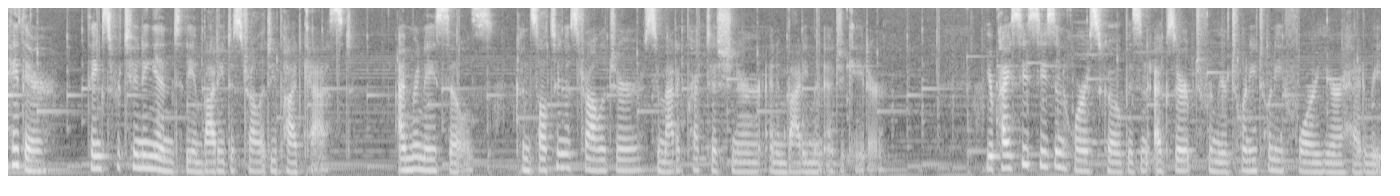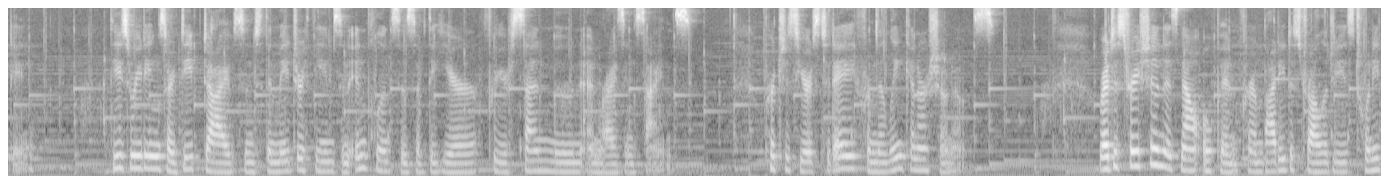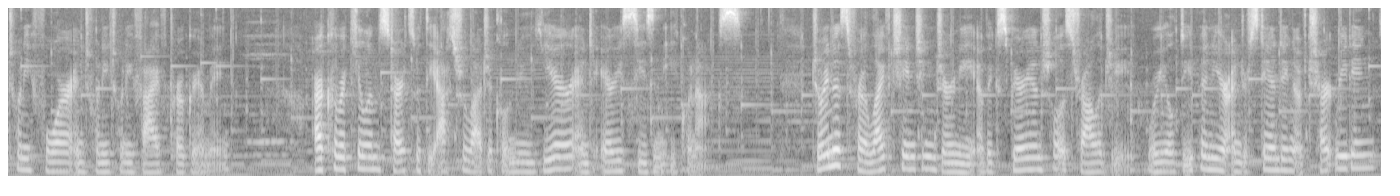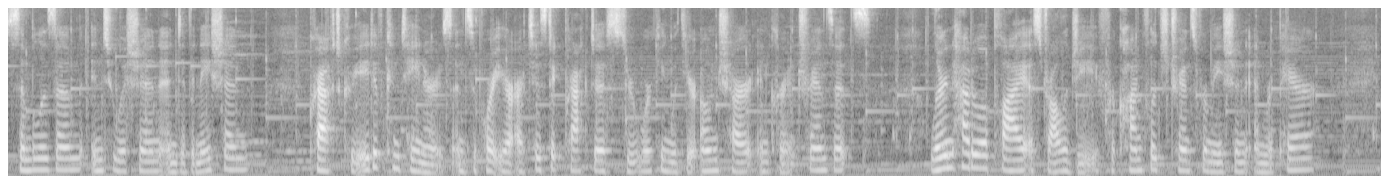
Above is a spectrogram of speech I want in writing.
Hey there. Thanks for tuning in to the Embodied Astrology Podcast. I'm Renee Sills, consulting astrologer, somatic practitioner, and embodiment educator. Your Pisces season horoscope is an excerpt from your 2024 year ahead reading. These readings are deep dives into the major themes and influences of the year for your sun, moon, and rising signs. Purchase yours today from the link in our show notes. Registration is now open for Embodied Astrology's 2024 and 2025 programming. Our curriculum starts with the astrological new year and Aries season equinox. Join us for a life changing journey of experiential astrology where you'll deepen your understanding of chart reading, symbolism, intuition, and divination, craft creative containers and support your artistic practice through working with your own chart and current transits, learn how to apply astrology for conflict transformation and repair,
